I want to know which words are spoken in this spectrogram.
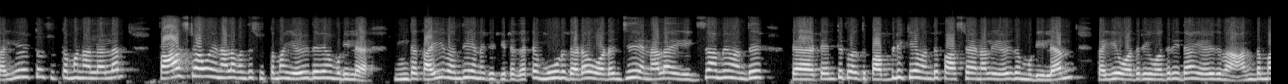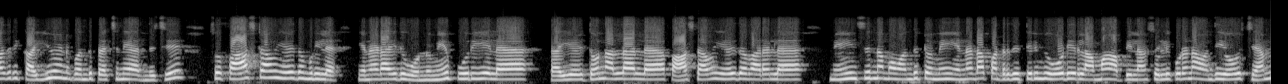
கையெழுத்தும் சுத்தமா நல்லா இல்ல. ஃபாஸ்டாவும் என்னால வந்து சுத்தமா எழுதவே முடியல. இந்த கை வந்து எனக்கு கிட்டத்தட்ட மூணு தடவை உடஞ்சு என்னால எக்ஸாமே வந்து டென்த் டுவெல்த் பப்ளிக்கே வந்து ஃபாஸ்டா என்னால எழுத முடியல. கையை உதறி உதறி தான் எழுதுவேன். அந்த மாதிரி கையும் எனக்கு வந்து பிரச்சனையா இருந்துச்சு. ஸோ ஃபாஸ்டாவும் எழுத முடியல. என்னடா இது? ஒண்ணுமே புரியல. கையெழுத்தும் நல்லா இல்ல ஃபாஸ்டாவும் எழுத வரல. மெயின்ஸ் நம்ம வந்துட்டோமே என்னடா பண்றது? திரும்பி ஓடிடலாமா அப்படிலாம் சொல்லி கூட நான் வந்து யோசிச்சேன்.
